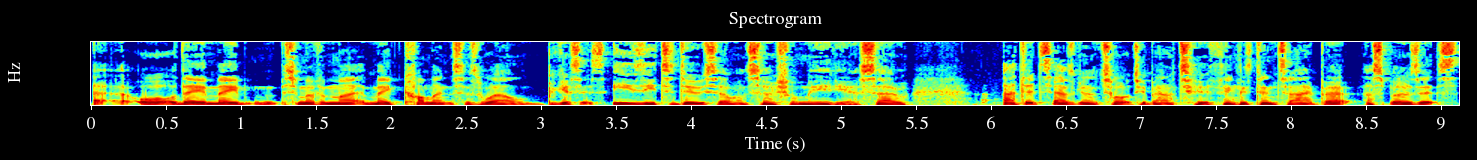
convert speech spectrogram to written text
uh, or they made, some of them might have made comments as well, because it's easy to do so on social media. So, I did say I was going to talk to you about two things, didn't I? But I suppose it's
